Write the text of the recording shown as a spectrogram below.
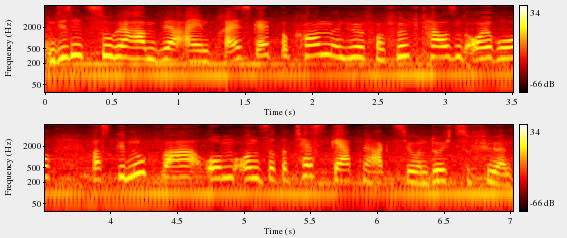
In diesem Zuge haben wir ein Preisgeld bekommen in Höhe von 5000 Euro, was genug war, um unsere Testgärtneraktion durchzuführen,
